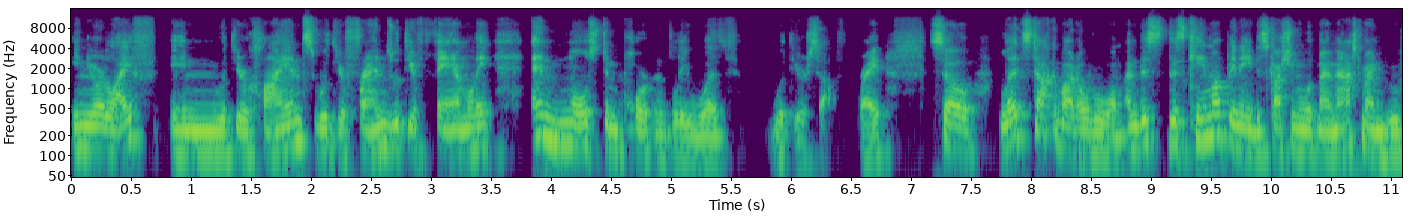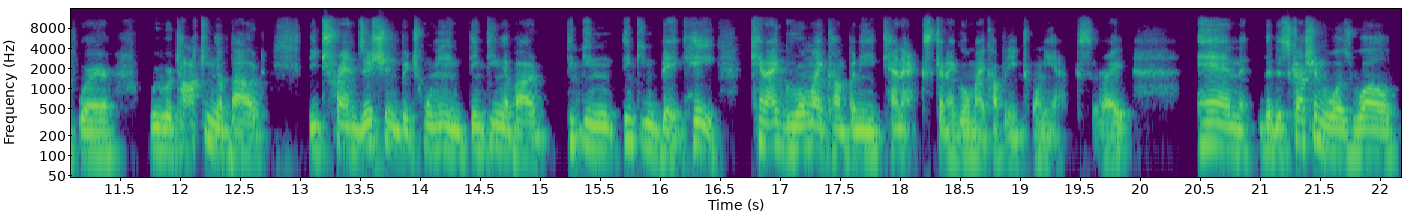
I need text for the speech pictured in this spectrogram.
in your life, in with your clients, with your friends, with your family, and most importantly, with with yourself right? So let's talk about overwhelm. And this this came up in a discussion with my mastermind group where we were talking about the transition between thinking about thinking thinking big. Hey can i grow my company 10x can i grow my company 20x right? And the discussion was well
